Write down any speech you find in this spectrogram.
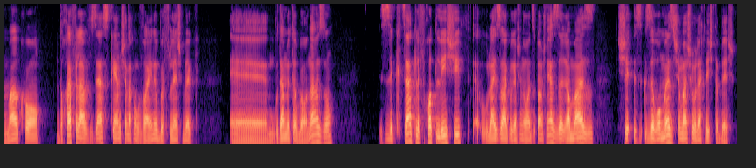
שמרקו דוחף אליו, זה הסכם שאנחנו כבר היינו בפלשבק אה, מוקדם יותר בעונה הזו, זה קצת, לפחות לי אישית, אולי זה רק בגלל שאני רואה את זה פעם שנייה, זה רמז, ש- זה רומז שמשהו הולך להשתבש.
